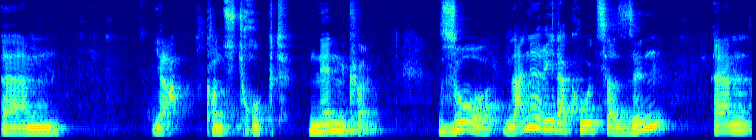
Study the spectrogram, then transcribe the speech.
ähm, ja, Konstrukt nennen können. So, lange Rede, kurzer Sinn. Ähm,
